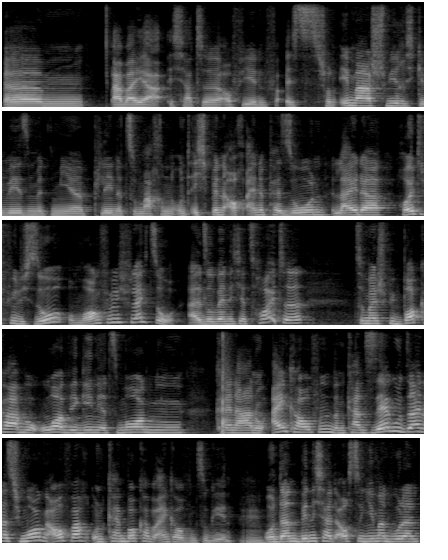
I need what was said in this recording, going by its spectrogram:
Ähm, aber ja, ich hatte auf jeden Fall, es ist schon immer schwierig gewesen, mit mir Pläne zu machen. Und ich bin auch eine Person, leider, heute fühle ich so und morgen fühle ich vielleicht so. Also wenn ich jetzt heute zum Beispiel Bock habe, oh, wir gehen jetzt morgen, keine Ahnung, einkaufen, dann kann es sehr gut sein, dass ich morgen aufwache und keinen Bock habe, einkaufen zu gehen. Und dann bin ich halt auch so jemand, wo dann,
